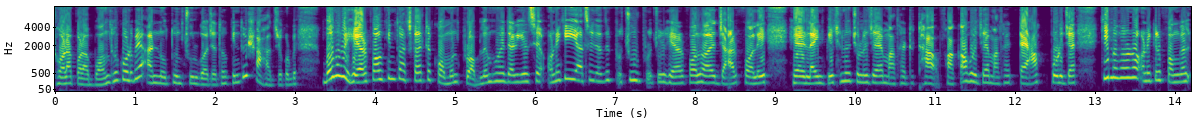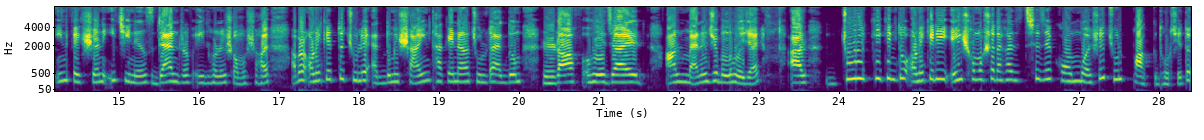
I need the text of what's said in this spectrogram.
ঝরা পড়া বন্ধ করবে, আর নতুন চুল গজাতেও কিন্তু সাহায্য করবে। বন্ধুরা হেয়ার ফল কিন্তু আজকাল একটা কমন প্রবলেম হয়ে দাঁড়িয়েছে। অনেকেই আছে যাদের প্রচুর প্রচুর হেয়ার ফল হয়, যার ফলে হেয়ার লাইন পেছনে চলে যায়, মাথাটা ফাঁকা হয়ে যায়, মাথায় ট্যাক পড়ে যায়, কিংবা ধরো অনেকের ফাঙ্গাল ইনফেকশন ইচিনেস ড্যান্ড্রফ এই ধরনের সমস্যা হয়। আবার অনেকের তো চুলে একদমই শাইন থাকে না, চুলটা একদম রাফ হয়ে যায় আনম্যানেজেবল হয়ে যায়। আর চুল কি কিন্তু অনেকেরই এই সমস্যা দেখা যাচ্ছে যে কম বয়সে চুল পাক ধরছে। তো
